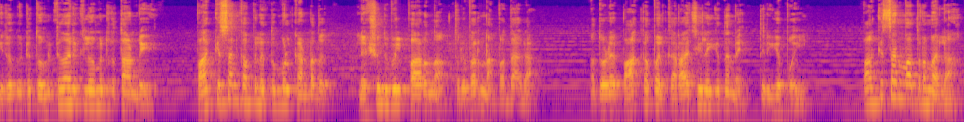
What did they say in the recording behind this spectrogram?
ഇരുന്നൂറ്റി തൊണ്ണൂറ്റിനാല് കിലോമീറ്റർ താണ്ടി പാകിസ്ഥാൻ കപ്പൽ എത്തുമ്പോൾ കണ്ടത് ലക്ഷദ്വീപിൽ പാറുന്ന ത്രിവർണ പതാക. അതോടെ പാക് കപ്പൽ കറാച്ചിയിലേക്ക് തന്നെ തിരികെ പോയി. പാകിസ്ഥാൻ മാത്രമല്ല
